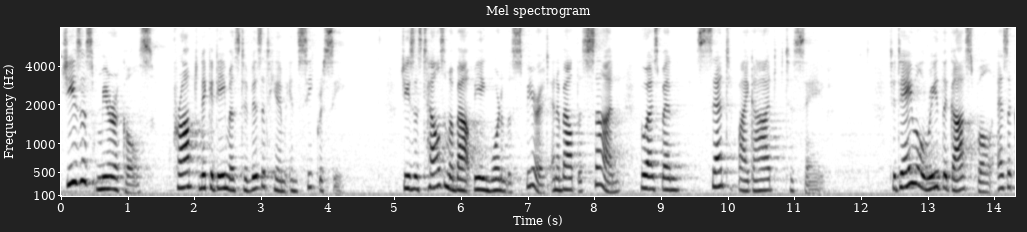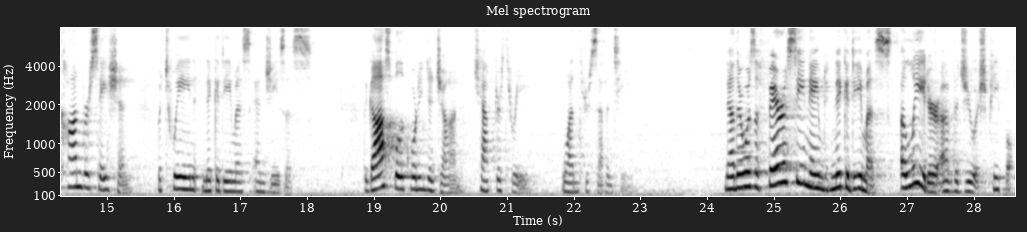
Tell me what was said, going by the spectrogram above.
Jesus' miracles prompt Nicodemus to visit him in secrecy. Jesus tells him about being born of the Spirit and about the Son who has been sent by God to save. Today we'll read the gospel as a conversation between Nicodemus and Jesus. The gospel according to John, chapter 3, 1 through 17. Now there was a Pharisee named Nicodemus, a leader of the Jewish people.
